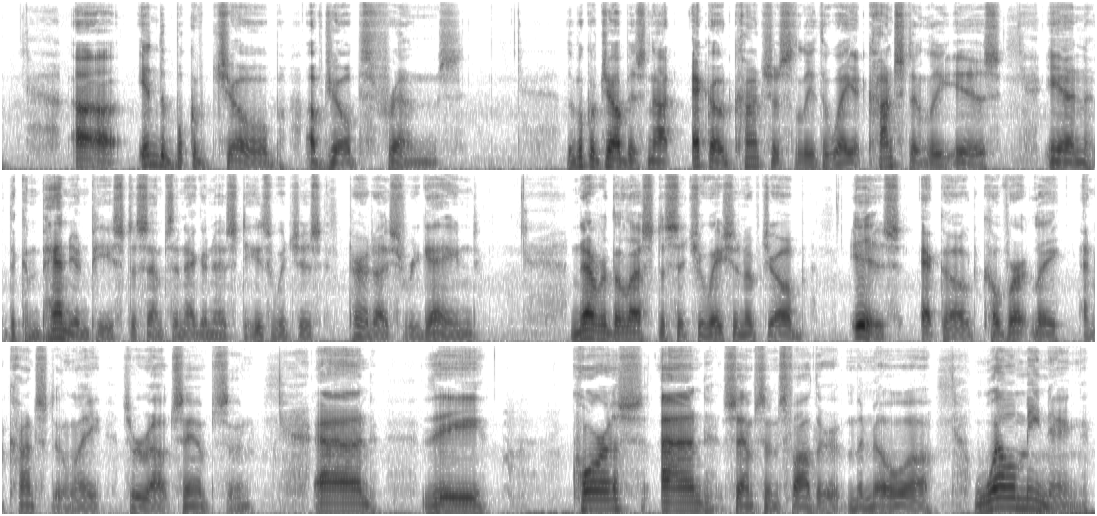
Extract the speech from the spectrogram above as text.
Uh, in the book of Job, of Job's friends, the book of Job is not echoed consciously the way it constantly is in the companion piece to Samson Agonistes, which is Paradise Regained. Nevertheless, the situation of Job is echoed covertly and constantly throughout Samson. And the chorus and Samson's father, Manoah, well meaning,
